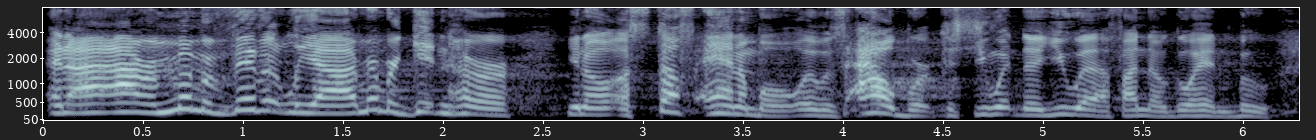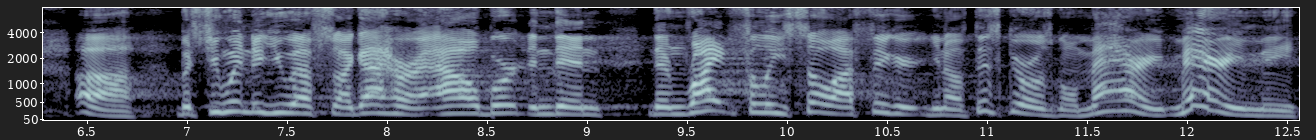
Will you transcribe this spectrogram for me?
And I, I, remember vividly, I remember getting her, you know, a stuffed animal. It was Albert because she went to UF. I know, go ahead and boo. Uh, but she went to UF, so I got her Albert. And then, then rightfully so, I figured, you know, if this girl's gonna marry, marry me,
